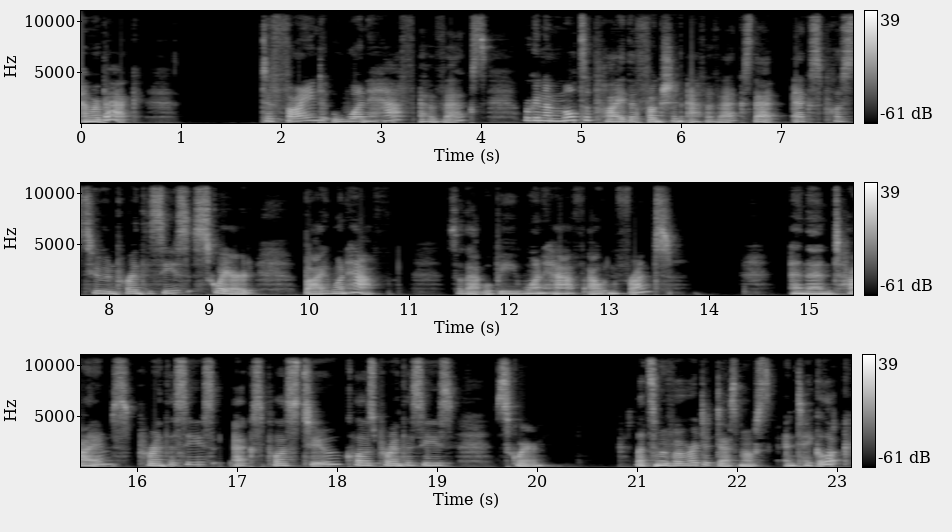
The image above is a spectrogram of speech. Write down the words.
And we're back. To find 1 half f of x, we're going to multiply the function f of x, that x plus 2 in parentheses squared, by 1 half. So that will be 1 half out in front, and then times parentheses x plus 2, close parentheses, squared. Let's move over to Desmos and take a look.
